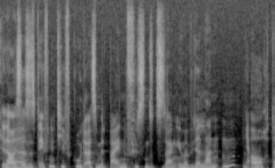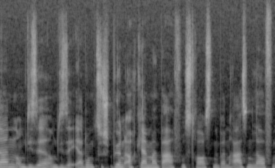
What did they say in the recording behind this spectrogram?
Genau, also das ist definitiv gut. Also mit beiden Füßen sozusagen immer wieder landen, ja. auch dann, um diese, um diese Erdung zu spüren, auch gerne mal barfuß draußen über den Rasen laufen.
